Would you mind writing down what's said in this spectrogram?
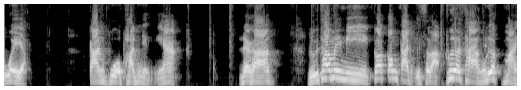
ด้วยอะการพัวพันอย่างเงี้ยนะคะ หรือถ้าไม่มีก็ต้องการอิสระเพื่อทางเลือกใหม่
